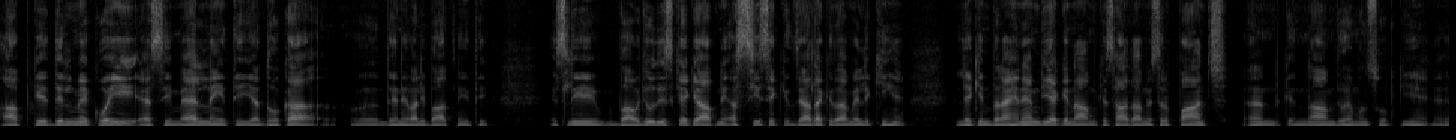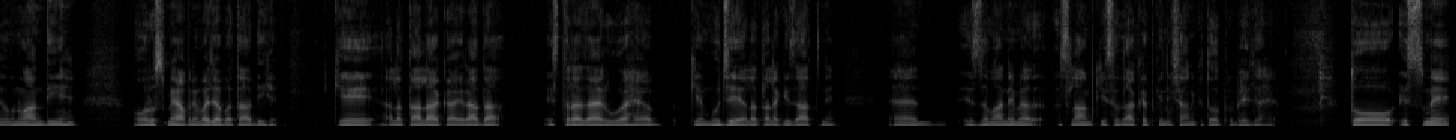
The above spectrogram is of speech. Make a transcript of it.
آپ کے دل میں کوئی ایسی میل نہیں تھی یا دھوکہ دینے والی بات نہیں تھی۔ اس لیے باوجود اس کے کہ آپ نے اسی سے زیادہ کتابیں لکھی ہیں، لیکن براہن احمدیہ کے نام کے ساتھ آپ نے صرف پانچ نام جو ہے منسوب کیے ہیں عنوان دیے ہیں اور اس میں آپ نے وجہ بتا دی ہے کہ اللہ تعالیٰ کا ارادہ اس طرح ظاہر ہوا ہے اب کہ مجھے اللہ تعالیٰ کی ذات نے اس زمانے میں اسلام کی صداقت کے نشان کے طور پر بھیجا ہے۔ تو اس میں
